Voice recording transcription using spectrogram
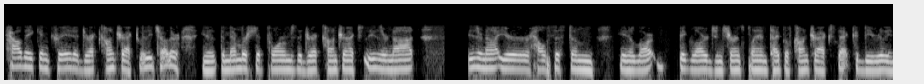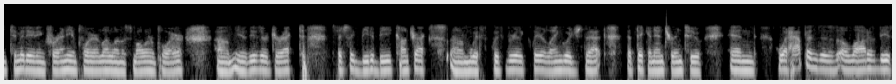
how they can create a direct contract with each other. You know, the membership forms, the direct contracts. These are not these are not your health system, you know, big, large insurance plan type of contracts that could be really intimidating for any employer, let alone a smaller employer. Um, you know, these are direct, essentially B2B contracts um, with with really clear language that that they can enter into. And what happens is a lot of these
